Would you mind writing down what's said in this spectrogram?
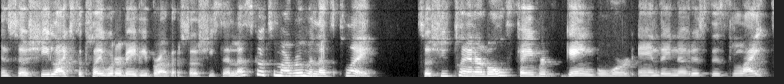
And so she likes to play with her baby brother. So she said, Let's go to my room and let's play. So she's playing her little favorite game board, and they noticed this light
